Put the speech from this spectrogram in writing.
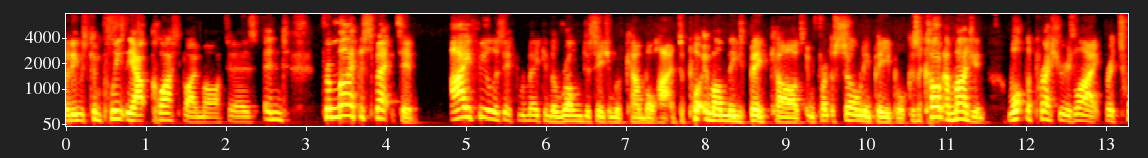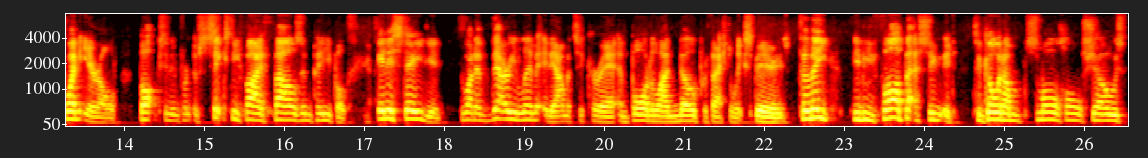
but he was completely outclassed by Martinez. And from my perspective, I feel as if we're making the wrong decision with Campbell Hatton to put him on these big cards in front of so many people because I can't imagine what the pressure is like for a 20 year old boxing in front of 65,000 people in a stadium who had a very limited amateur career and borderline no professional experience. For me, he'd be far better suited to going on small hall shows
